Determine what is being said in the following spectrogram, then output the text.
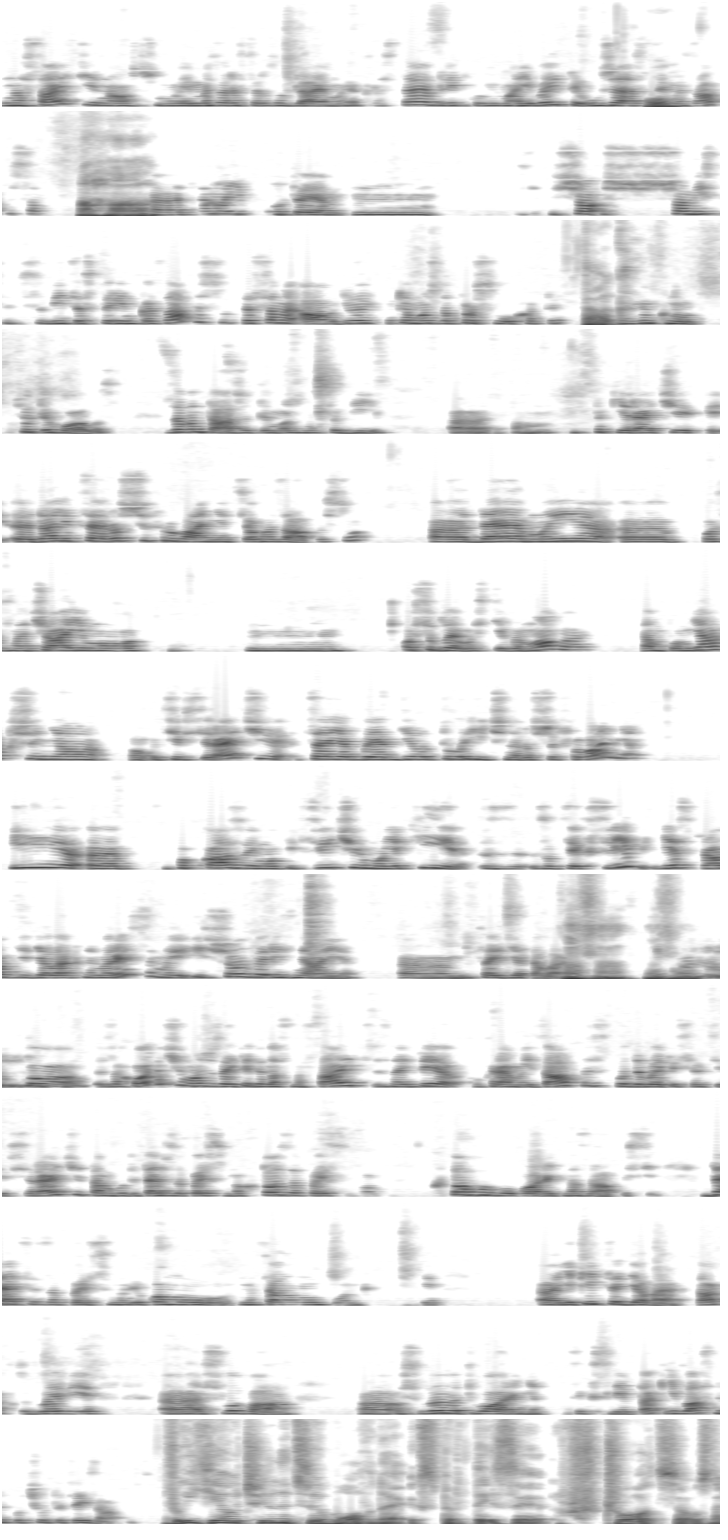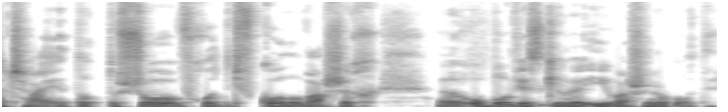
на сайті нашому, і ми зараз розробляємо якраз це, влітку він має вийти уже з О. тими записами. Ага. Е, це має бути, м, що, що містить в собі ця сторінка запису, це саме аудіо, яке можна прослухати, Так. вімкнути, чути голос, завантажити можна собі е, там, такі речі. Е, Далі це розшифрування цього запису, е, де ми е, позначаємо м, особливості вимови, там пом'якшення, о- оці всі речі. Це якби як діалектологічне розшифрування. І е, показуємо, підсвічуємо, які з, з оцих слів є справді діалектними рисами і що вирізняє е, цей діалект. Угу, угу. Хто захоче, може зайти до нас на сайт, знайти окремий запис, подивитися ці всі речі. Там буде теж записано, хто записував, хто говорить на записі, де це записано, в якому населеному пункті, е, який це діалект, так, особливі е, слова, особливе творення цих слів, так, і власне почути цей запис. Ви є очільницею мовної експертизи. Що це означає? Тобто, що входить в коло ваших е, обов'язків і вашої роботи?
